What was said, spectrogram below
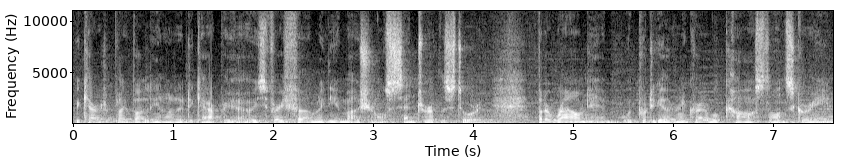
the character played by Leonardo DiCaprio, is very firmly the emotional center of the story. But around him, we put together an incredible cast on screen.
